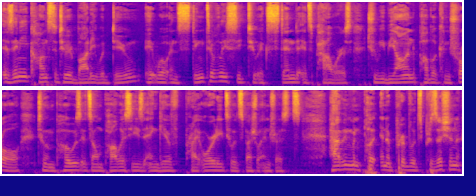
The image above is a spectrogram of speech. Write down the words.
as any constituted body would do, it will instinctively seek to extend its powers to be beyond public control, to impose its own policies and give priority to its special interests. Having been put in a privileged position,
